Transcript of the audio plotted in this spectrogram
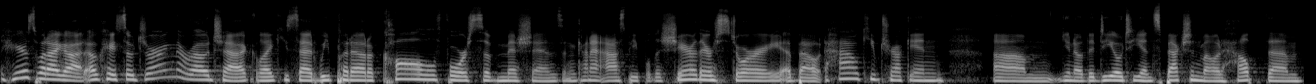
Well, here's what I got. Okay, so during the road check, like you said, we put out a call for submissions and kind of asked people to share their story about how Keep Truckin', um, you know, the DOT inspection mode helped them.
